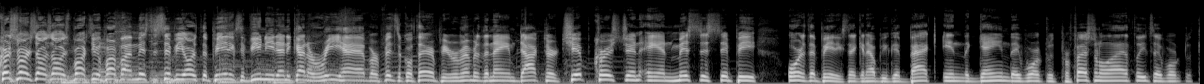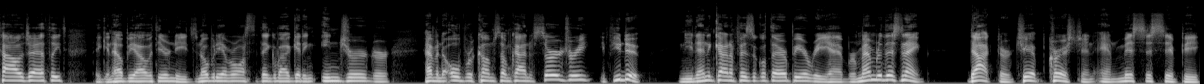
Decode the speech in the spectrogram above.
Chris Vernon Show is always brought to you in part by Mississippi Orthopedics. If you need any kind of rehab or physical therapy, remember the name Dr. Chip Christian and Mississippi Orthopedics. They can help you get back in the game. They've worked with professional athletes. They've worked with college athletes. They can help you out with your needs. Nobody ever wants to think about getting injured or having to overcome some kind of surgery. If you do, you need any kind of physical therapy or rehab, remember this name, Dr. Chip Christian and Mississippi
